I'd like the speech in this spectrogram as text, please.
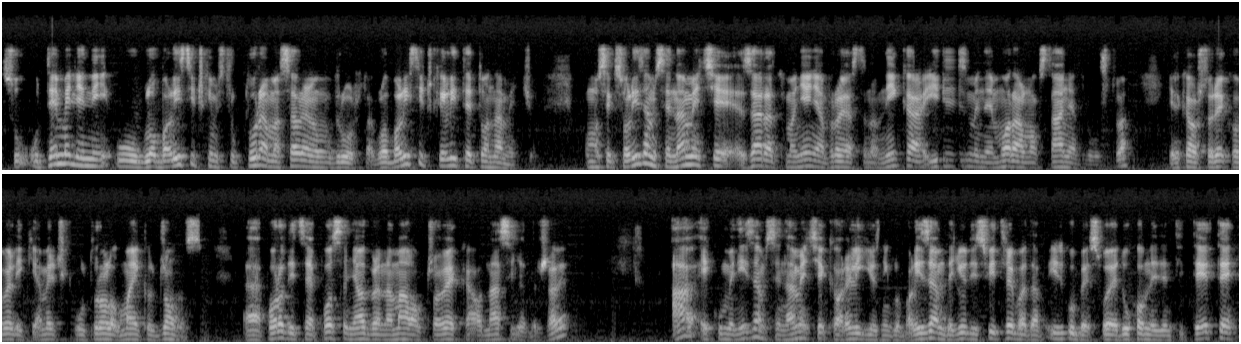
su utemeljeni u globalističkim strukturama savremenog društva. Globalističke elite to nameću. Homoseksualizam se nameće zarad smanjenja broja stanovnika i izmene moralnog stanja društva, jer kao što rekao veliki američki kulturolog Michael Jones, porodica je poslednja odbrana malog čoveka od nasilja države, a ekumenizam se nameće kao religiozni globalizam, da ljudi svi treba da izgube svoje duhovne identitete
